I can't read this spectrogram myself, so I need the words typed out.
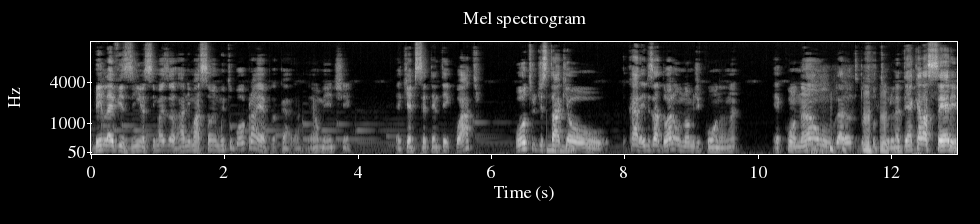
bem levezinho assim, mas a animação é muito boa pra época, cara. Realmente. É que é de 74. Outro destaque uhum. é o. Cara, eles adoram o nome de Conan, né? É Conan, o Garoto do Futuro, né? Tem aquela série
